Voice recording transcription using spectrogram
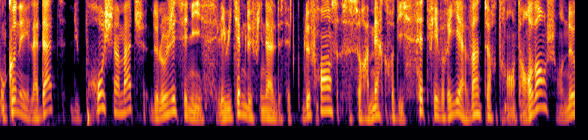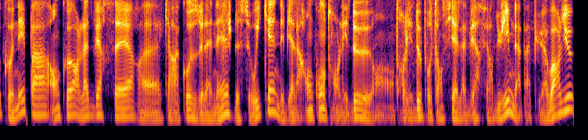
on connaît la date du prochain match de l'OGC Nice. Les huitièmes de finale de cette Coupe de France, ce sera mercredi 7 février à 20h30. En revanche, on ne connaît pas encore l'adversaire, euh, car à cause de la neige de ce week-end, eh bien la rencontre en les deux, entre les deux potentiels adversaires du gym n'a pas pu avoir lieu.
